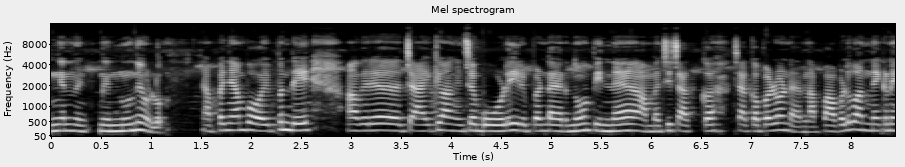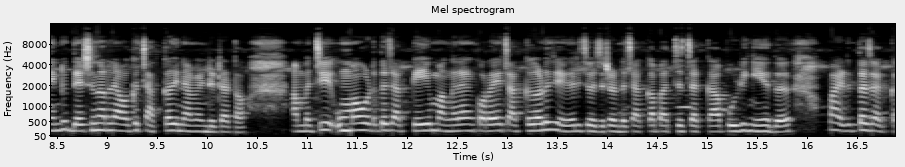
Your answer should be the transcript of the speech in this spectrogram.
ഇങ്ങനെ നിന്നേ ഉള്ളൂ. അപ്പം ഞാൻ പോയപ്പം ദേ അവർ ചായക്ക് വാങ്ങിച്ച ബോളി ഇരിപ്പുണ്ടായിരുന്നു. പിന്നെ അമ്മച്ചി ചക്ക ചക്കപ്പഴം ഉണ്ടായിരുന്നു. അപ്പോൾ അവൾ വന്നേക്കണതിന്റെ ഉദ്ദേശം എന്ന് പറഞ്ഞാൽ അവൾക്ക് ചക്ക തിന്നാൻ വേണ്ടിയിട്ടാട്ടോ അമ്മച്ചി ഉമ്മ കൊടുത്ത ചക്കയും അങ്ങനെ കുറേ ചക്കകൾ ശേഖരിച്ച് വെച്ചിട്ടുണ്ട്. ചക്ക പച്ചച്ചക്ക പുഴുങ്ങിയത് പഴുത്ത ചക്ക.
